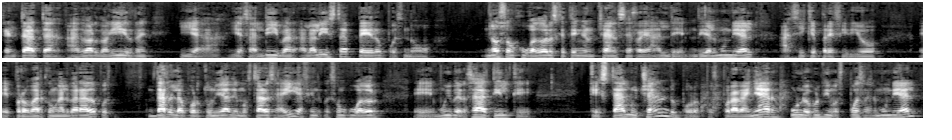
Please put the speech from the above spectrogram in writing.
el Tata a Eduardo Aguirre y a, y a Saldívar a la lista, pero pues no, no son jugadores que tengan chance real de, ir al Mundial, así que prefirió eh, probar con Alvarado, pues darle la oportunidad de mostrarse ahí, a fin, es un jugador eh, muy versátil que que está luchando por, pues, por arañar uno de los últimos puestos del Mundial.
